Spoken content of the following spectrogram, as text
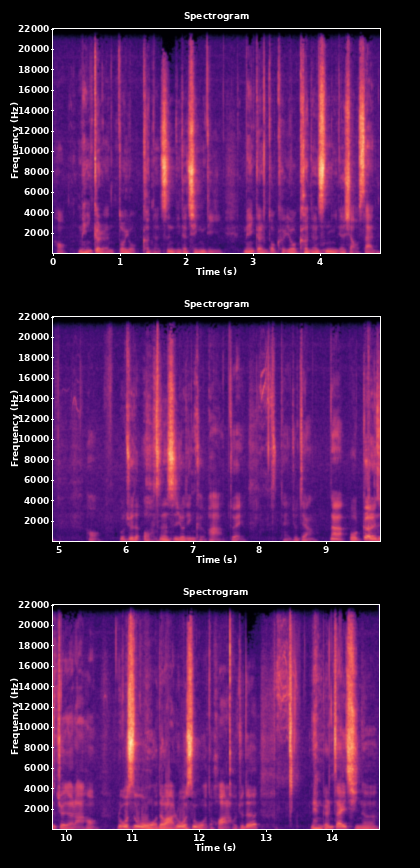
好，每一个人都有可能是你的情敌，每一个人都可有可能是你的小三。好，我觉得哦，真的是有点可怕，对。哎，就这样。那我个人是觉得啦，吼，如果是我的话，如果是我的话啦，我觉得两个人在一起呢，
